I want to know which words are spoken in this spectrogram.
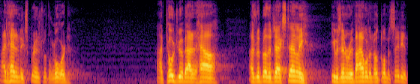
I'd had an experience with the Lord. I've told you about it how I was with Brother Jack Stanley. He was in a revival in Oklahoma City, and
